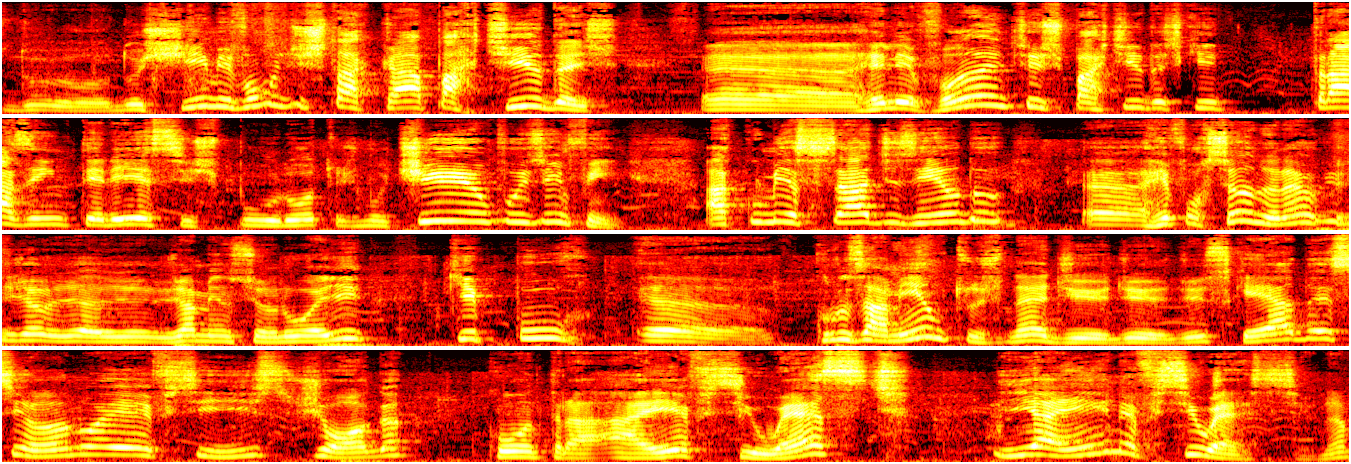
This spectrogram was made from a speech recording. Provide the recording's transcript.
do, do time. Vamos destacar partidas é, relevantes, partidas que trazem interesses por outros motivos, enfim. A começar dizendo, é, reforçando né, o que a gente já, já, já mencionou aí, que por é, cruzamentos né, de, de, de esquerda, esse ano a AFC East joga contra a AFC West e a NFC West. Né?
